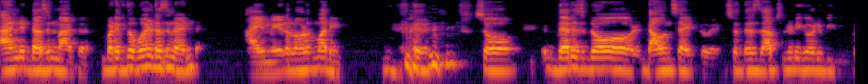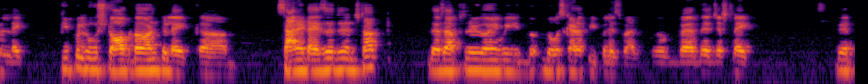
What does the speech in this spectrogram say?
and it doesn't matter. But if the world doesn't end i made a lot of money so there is no downside to it. So there's absolutely going to be people like people who stocked on to like uh, sanitizers and stuff. There's absolutely going to be th- those kind of people as well where they're just like they're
